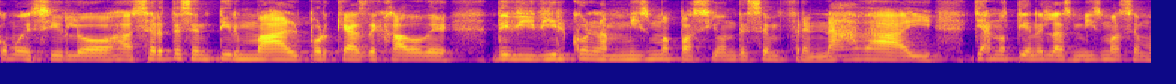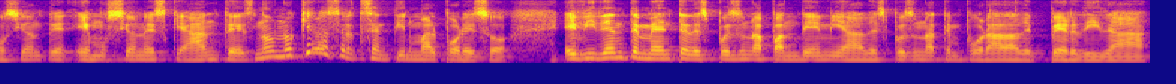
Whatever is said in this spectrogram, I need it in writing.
¿cómo decirlo?, hacerte sentir mal porque has dejado de, vivir con la misma pasión desenfrenada y ya no tienes las mismas emociones que antes. No, no quiero hacerte sentir mal por eso. Evidentemente, después de una pandemia, después de una temporada de pérdida,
